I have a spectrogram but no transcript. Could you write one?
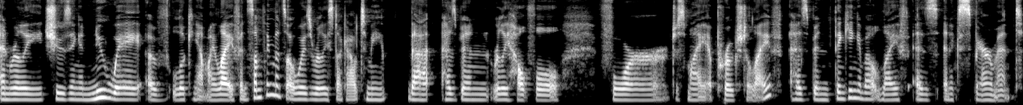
and really choosing a new way of looking at my life and something that's always really stuck out to me that has been really helpful for just my approach to life has been thinking about life as an experiment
